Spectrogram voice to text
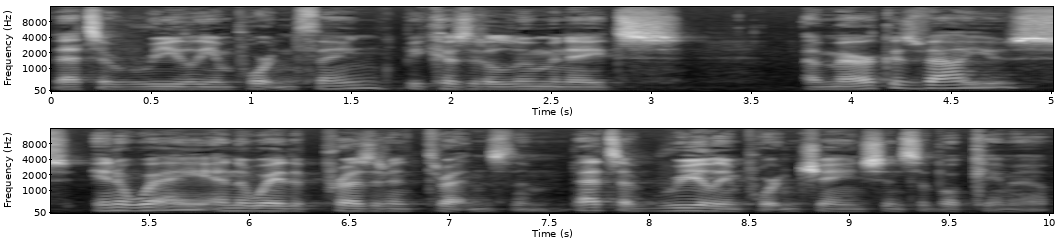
that's a really important thing because it illuminates America's values in a way and the way the president threatens them. That's a really important change since the book came out.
